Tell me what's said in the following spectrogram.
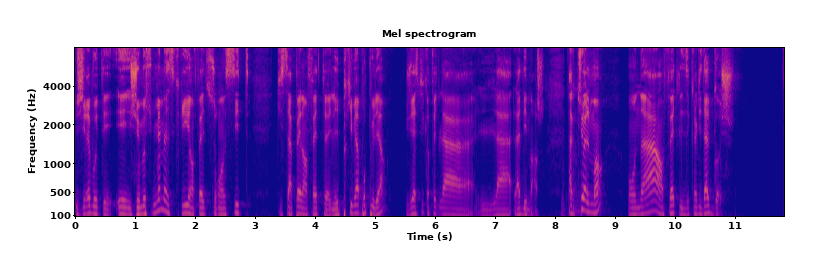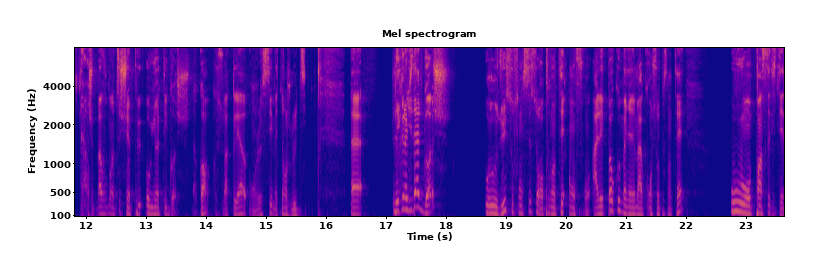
j'irais voter. Et je me suis même inscrit, en fait, sur un site qui s'appelle, en fait, les primaires populaires. Je vous explique, en fait, la, la, la démarche. Actuellement, on a, en fait, les candidats de gauche. Alors, je ne vais pas vous mentir, je suis un peu orienté gauche, d'accord? Que ce soit clair, on le sait, maintenant je le dis. Euh, les candidats de gauche, aujourd'hui sont censés se représenter en front. À l'époque où Emmanuel Macron se représentait, où on pensait que c'était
